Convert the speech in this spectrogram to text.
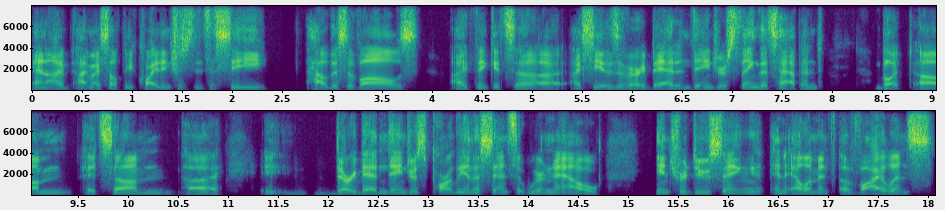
and I, I myself be quite interested to see how this evolves. I think it's uh, I see it as a very bad and dangerous thing that's happened, but um, it's um, uh, it, very bad and dangerous, partly in the sense that we're now introducing an element of violence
